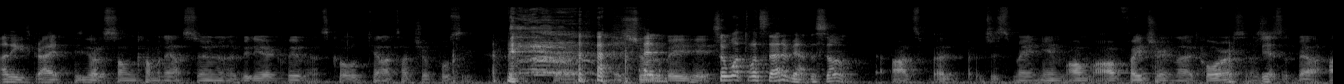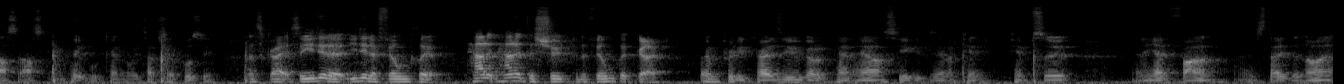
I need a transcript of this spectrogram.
I think he's great. He's got a song coming out soon and a video clip, and it's called "Can I Touch Your Pussy." so it's sure to be a hit. So what, what's that about? The song? Oh, it's uh, just me and him. I'm, I'm featuring the chorus, and it's Yeah. just about us asking people, can we touch their pussy? That's great. So you did a you did a film clip. How did how did the shoot for the film clip go? Went pretty crazy. We got a penthouse. He was in a pimp, pimp suit, and he had fun. He stayed the night,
